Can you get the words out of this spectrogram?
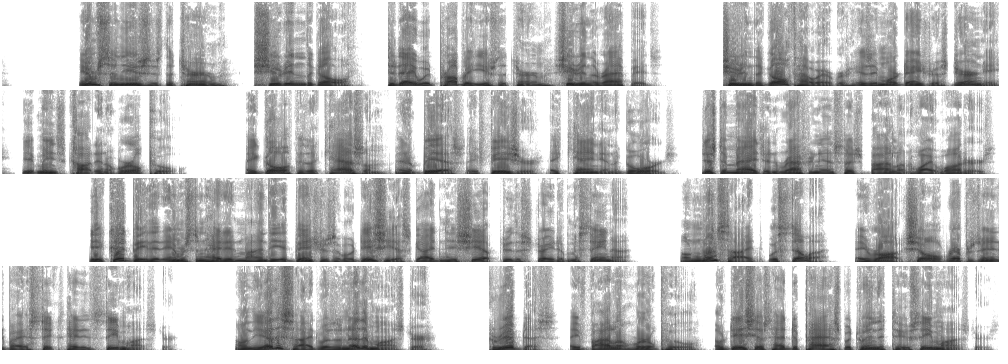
Emerson uses the term shoot in the Gulf. Today would probably use the term shoot in the rapids. Shooting the Gulf, however, is a more dangerous journey. It means caught in a whirlpool. A gulf is a chasm, an abyss, a fissure, a canyon, a gorge. Just imagine rafting in such violent white waters. It could be that Emerson had in mind the adventures of Odysseus guiding his ship through the Strait of Messina. On one side was Scylla, a rock shoal represented by a six headed sea monster. On the other side was another monster, Charybdis, a violent whirlpool. Odysseus had to pass between the two sea monsters.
